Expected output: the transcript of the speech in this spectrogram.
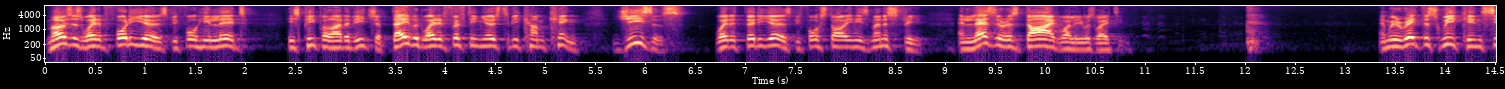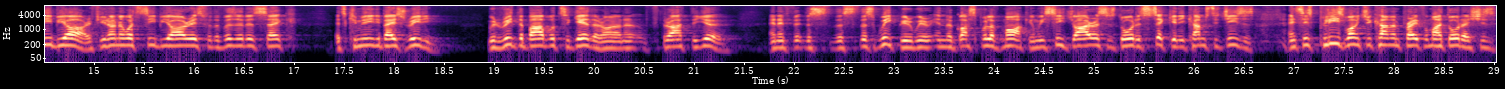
Moses waited 40 years before he led his people out of Egypt. David waited 15 years to become king. Jesus waited 30 years before starting his ministry. And Lazarus died while he was waiting. And we read this week in CBR. If you don't know what CBR is, for the visitor's sake, it's community based reading. We read the Bible together on, throughout the year. And if this, this, this week we we're in the Gospel of Mark and we see Jairus' daughter's sick and he comes to Jesus and says, Please, won't you come and pray for my daughter? She's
